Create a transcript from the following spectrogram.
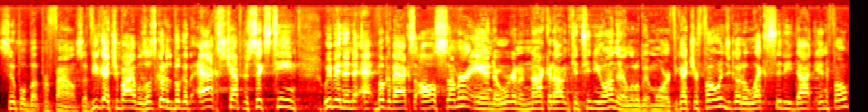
Simple but profound. So if you got your Bibles, let's go to the book of Acts, chapter 16. We've been in the book of Acts all summer, and uh, we're going to knock it out and continue on there a little bit more. If you got your phones, you go to lexcity.info,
